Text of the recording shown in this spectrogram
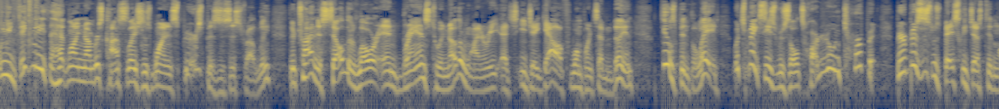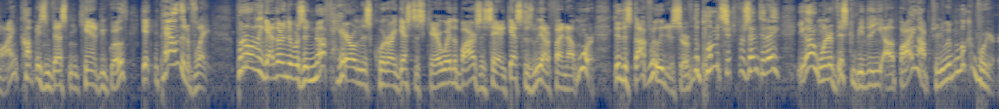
When you dig beneath the headline numbers, Constellation's wine and spirits business is struggling. They're trying to sell their lower end brands to another winery at EJ Gallo for 1.7 billion. Deal's been delayed, which makes these results harder to interpret. Beer business was basically just in line. Company's investment in canopy growth getting pounded of late. Put it all together, and there was enough hair on this quarter, I guess, to scare away the buyers. I say, I guess, because we got to find out more. Did the stock really deserve the plummet 6% today? You got to wonder if this could be the uh, buying opportunity we've been looking for here.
